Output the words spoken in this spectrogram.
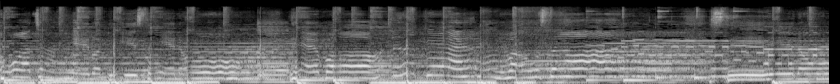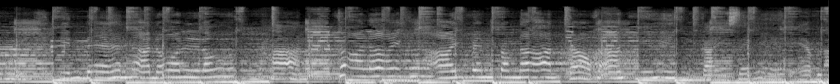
หัวใจล้วนดีเซโนแค่บอกนึกแก่เว้าซาเซโนดินแดนนานอนลบผ่านก็เลยกลายเป็นตำนานเก่าขานกินไก่เสบล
